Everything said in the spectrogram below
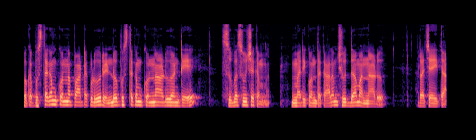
ఒక పుస్తకం కొన్న పాఠకుడు రెండో పుస్తకం కొన్నాడు అంటే శుభసూచకం. మరి కొంతకాలం చూద్దామన్నాడు రచయిత.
